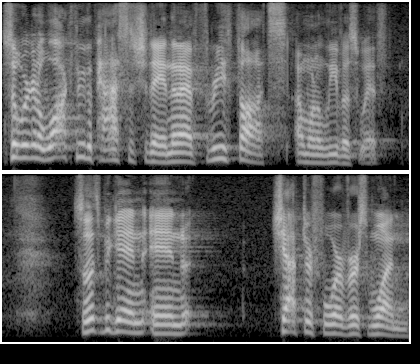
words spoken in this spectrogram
So we're going to walk through the passage today, and then I have three thoughts I want to leave us with. So let's begin in chapter 4, verse 1.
